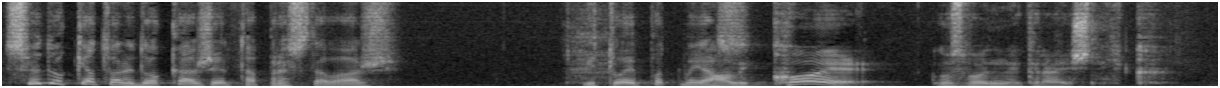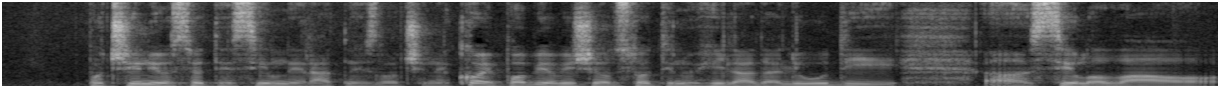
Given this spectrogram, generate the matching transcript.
Sve dok ja to ne dokažem, ta presuda važi. I to je potpuno jasno. Ali ko je, gospodine Krajišnik, počinio sve te silne ratne zločine? Ko je pobio više od stotinu hiljada ljudi, silovao,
